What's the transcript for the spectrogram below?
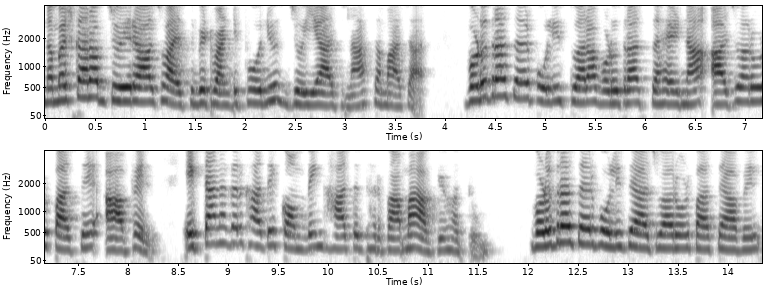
નમસ્કાર, આપ જોઈ રહ્યા છો આઈસીબી ટ્વેન્ટી ફોર ન્યૂઝ. જોઈએ આજના સમાચાર. વડોદરા શહેર પોલીસ દ્વારા વડોદરા શહેરના આજવા રોડ પાસે આવેલ એકતાનગર ખાતે કોમ્બિંગ હાથ ધરવામાં આવ્યું હતું. વડોદરા શહેર પોલીસે આજવા રોડ પાસે આવેલ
